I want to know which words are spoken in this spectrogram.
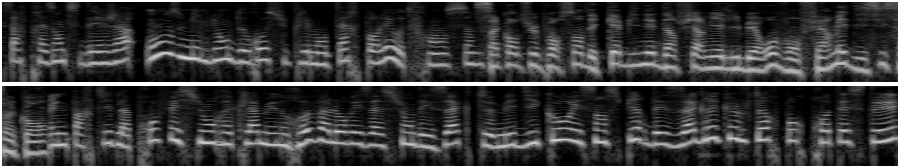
Ça représente déjà 11 millions d'euros supplémentaires pour les Hauts-de-France. 58% des cabinets d'infirmiers libéraux vont fermer d'ici 5 ans. Une partie de la profession réclame une revalorisation des actes médicaux et s'inspire des agriculteurs pour protester.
